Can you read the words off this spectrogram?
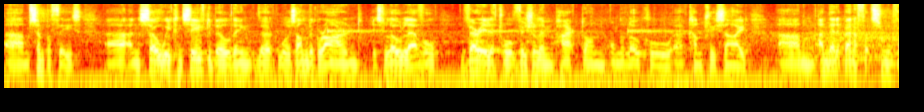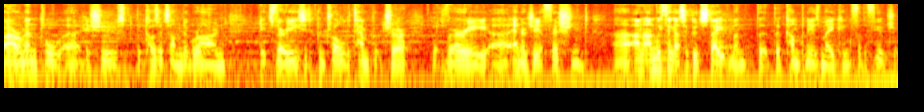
um, sympathies. Uh, and so we conceived a building that was underground, it's low level, very little visual impact on, on the local uh, countryside. Um, and then it benefits from environmental uh, issues because it's underground. It's very easy to control the temperature, it's very uh, energy efficient, uh, and, and we think that's a good statement that the company is making for the future.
